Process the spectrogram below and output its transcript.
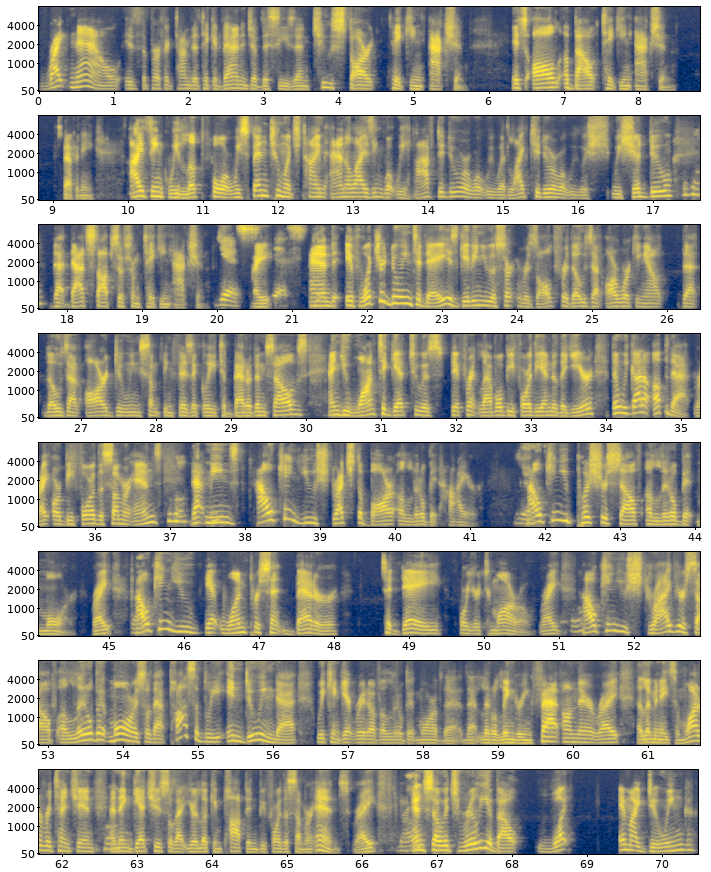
right now is the perfect time to take advantage of this season to start taking action. It's all about taking action, Stephanie. I think we look for, we spend too much time analyzing what we have to do or what we would like to do or what we wish we should do, mm-hmm. that that stops us from taking action. Yes. Right. Yes. And if what you're doing today is giving you a certain result for those that are working out, that those that are doing something physically to better themselves and you want to get to a different level before the end of the year then we got to up that right or before the summer ends mm-hmm. that means how can you stretch the bar a little bit higher? Yes. How can you push yourself a little bit more, right? Yeah. How can you get 1% better today for your tomorrow, right? How can you strive yourself a little bit more so that possibly in doing that, we can get rid of a little bit more of the, that little lingering fat on there, right? Mm-hmm. Eliminate some water retention mm-hmm. and then get you so that you're looking popping before the summer ends, right? right? And so it's really about what am I doing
